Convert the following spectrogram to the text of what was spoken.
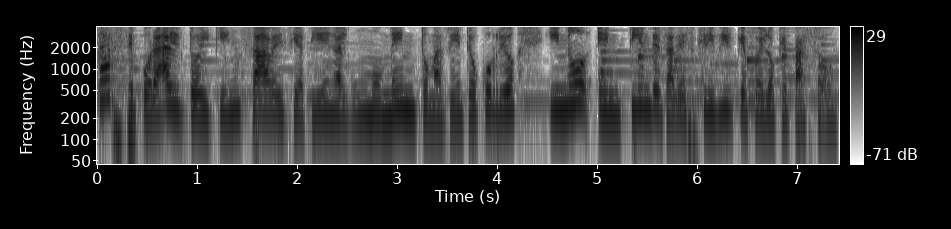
pasarse por alto y quién sabe si a ti en algún momento más bien te ocurrió y no entiendes a describir qué fue lo que pasó.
